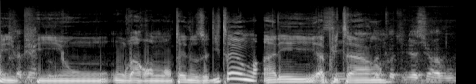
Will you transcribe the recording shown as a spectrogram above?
et puis On, on, va rendre l'antenne aux auditeurs. Allez, à plus tard. Bonne continuation à vous.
